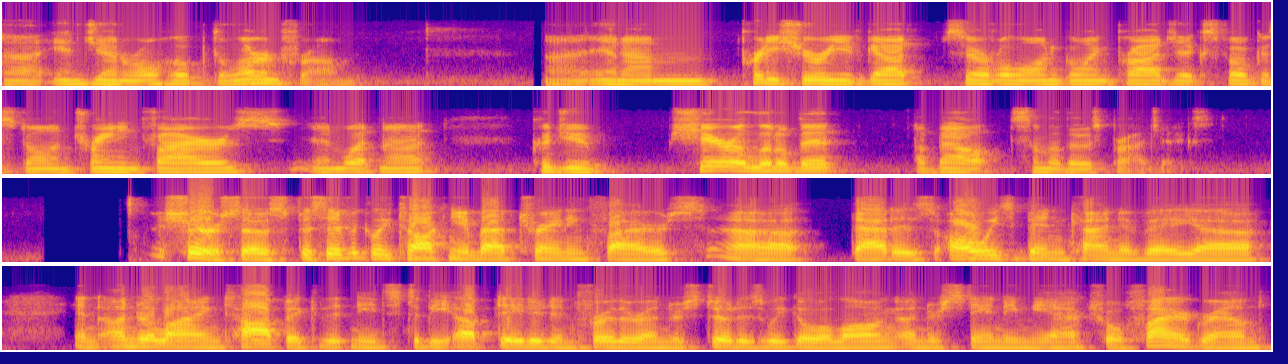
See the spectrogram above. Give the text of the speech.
uh, in general hope to learn from. Uh, and i'm pretty sure you've got several ongoing projects focused on training fires and whatnot. Could you share a little bit about some of those projects? Sure. So specifically talking about training fires uh, that has always been kind of a an underlying topic that needs to be updated and further understood as we go along, understanding the actual fire ground,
